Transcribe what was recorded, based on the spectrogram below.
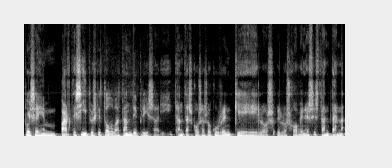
pues en parte sí, pero es que todo va tan deprisa y tantas cosas ocurren que los, los jóvenes están tan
